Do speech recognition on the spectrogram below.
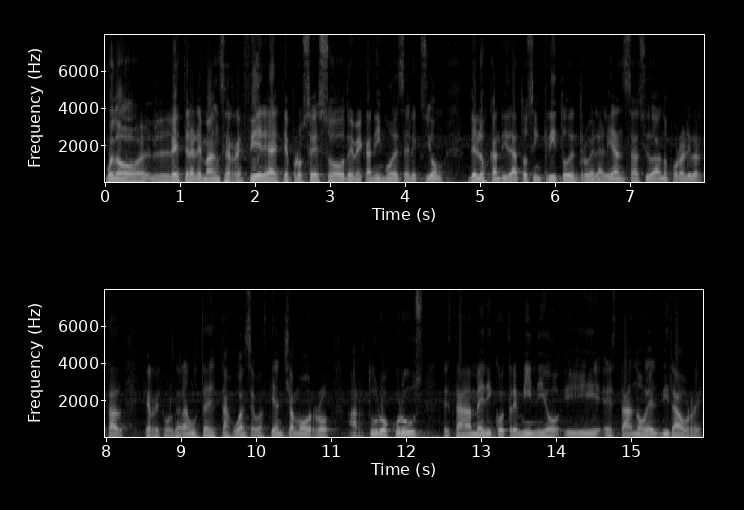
Bueno, Lester Alemán se refiere a este proceso de mecanismo de selección de los candidatos inscritos dentro de la Alianza Ciudadanos por la Libertad, que recordarán ustedes está Juan Sebastián Chamorro, Arturo Cruz, está Américo Treminio y está Noel Vidaurre.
